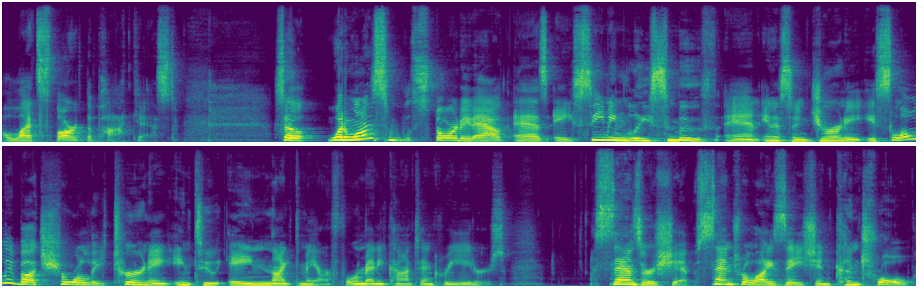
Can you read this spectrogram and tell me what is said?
let's start the podcast podcast. So, what once started out as a seemingly smooth and innocent journey is slowly but surely turning into a nightmare for many content creators. Censorship, centralization, control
